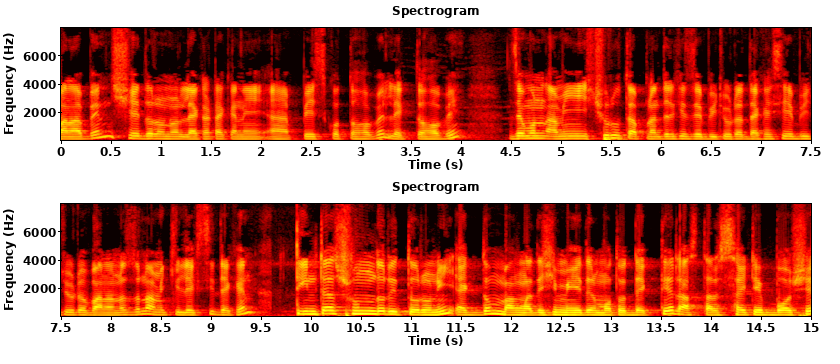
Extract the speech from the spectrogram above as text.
বানাবেন, সে ধরনের লেখাটা এখানে পেজ করতে হবে, লিখতে হবে। যেমন আমি শুরুতে আপনাদেরকে যে ভিডিওটা দেখাইছি, এই ভিডিওটা বানানোর জন্য আমি কি লিখছি দেখেন। তিনটা সুন্দরী তরুণী একদম বাংলাদেশি মেয়েদের মতো দেখতে রাস্তার সাইডে বসে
